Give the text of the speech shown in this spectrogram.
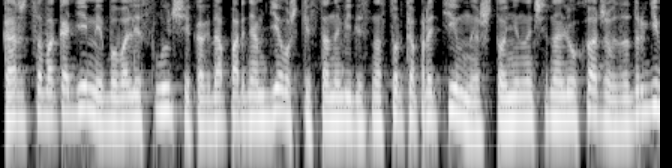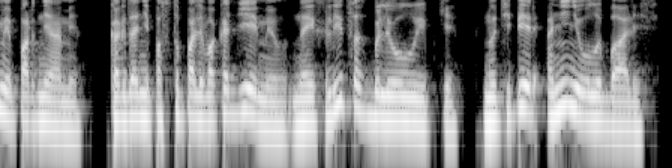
Кажется, в академии бывали случаи, когда парням девушки становились настолько противны, что они начинали ухаживать за другими парнями. Когда они поступали в академию, на их лицах были улыбки. Но теперь они не улыбались.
